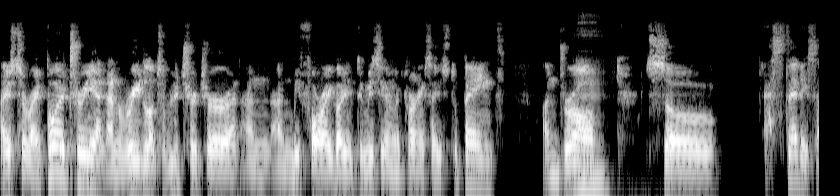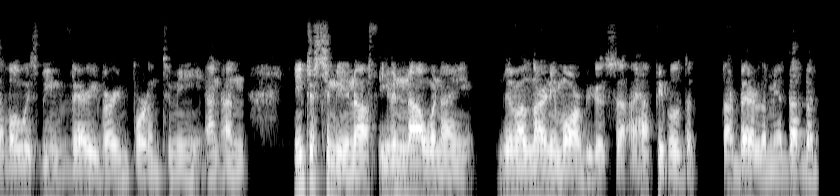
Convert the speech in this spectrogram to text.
I used to write poetry and, and read lots of literature. And, and, and before I got into music and electronics, I used to paint and draw. Mm. So aesthetics have always been very, very important to me. And, and interestingly enough, even now when I, well, not anymore because I have people that are better than me at that. But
